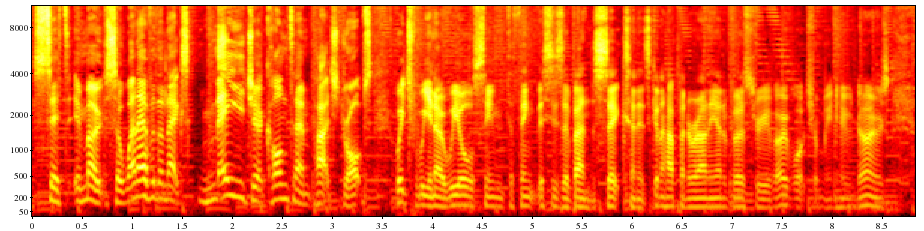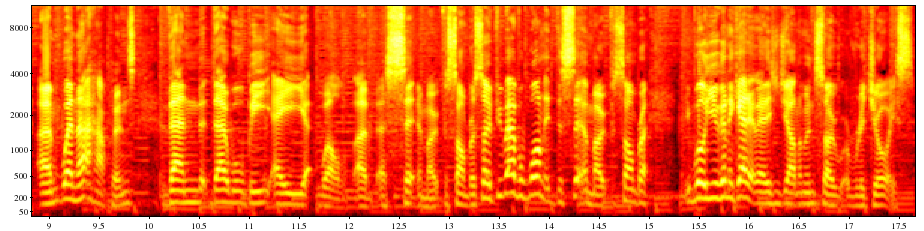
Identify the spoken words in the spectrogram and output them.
sit emote. So whenever the next major content patch drops, which you know we all seem to think this is event six and it's going to happen around the anniversary of Overwatch. I mean, who knows? Um, when that happens, then there will be a well a, a sit emote for Sombra. So if you've ever wanted the sit emote for Sombra, well, you're going to get it, ladies and gentlemen. So rejoice.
